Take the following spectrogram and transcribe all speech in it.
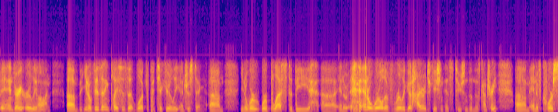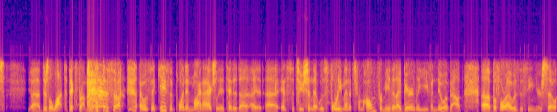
and very early on um, you know, visiting places that look particularly interesting. Um, you know, we're we're blessed to be uh, in a in a world of really good higher education institutions in this country, um, and of course, uh, there's a lot to pick from. so I will say, case in point in mine, I actually attended a, a, a, institution that was 40 minutes from home for me that I barely even knew about uh, before I was a senior. So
